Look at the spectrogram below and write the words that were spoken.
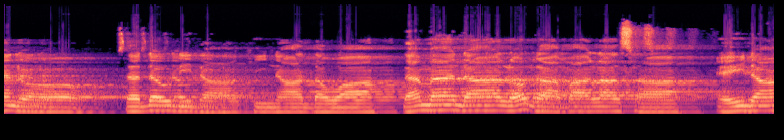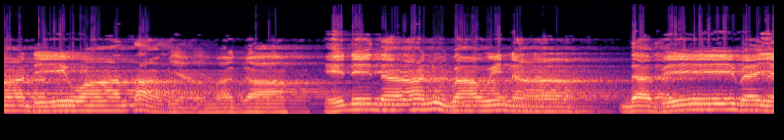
န္တောသတုဒ္ဓိတာခိနာတဝါသမ္မန္တာလောကပါလသာအိန္ဒာဒေဝသဗျံမကဧတေတံအနုဘာဝေန သဗ္ဗေဘယ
